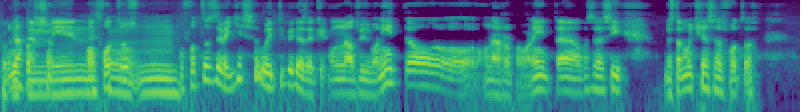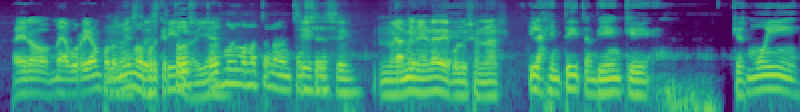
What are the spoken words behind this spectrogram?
porque Una foto son- también o es como, fotos- mm, O fotos de belleza, güey, típicas de que un outfit bonito, o una ropa bonita, o cosas así. Están muy chidas esas fotos. Pero me aburrieron por lo No mismo, porque estilo, todo, todo es muy monótono. sí, Entonces, sí, sí, no hay también- manera de evolucionar. Y la gente también que, que es muy,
